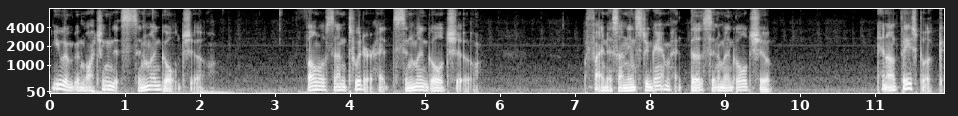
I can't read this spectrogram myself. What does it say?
You have been watching the Cinema Gold Show. Follow us on Twitter at Cinema Gold Show. Find us on Instagram at The Cinema Gold Show. And on Facebook,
